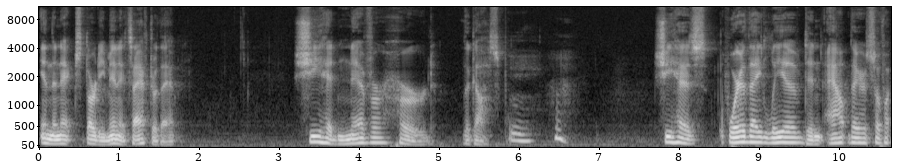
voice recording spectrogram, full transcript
in the next 30 minutes after that, she had never heard the gospel. Mm. She has, where they lived and out there so far,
